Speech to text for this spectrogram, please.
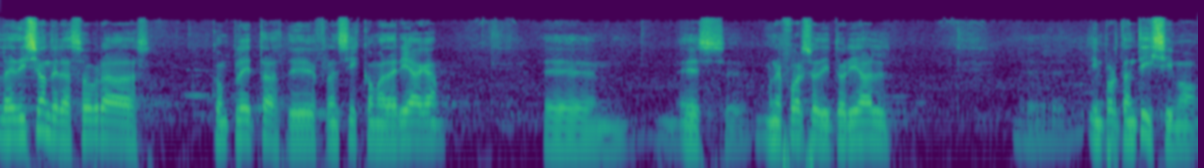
La edición de las obras completas de Francisco Madariaga eh, es eh, un esfuerzo editorial eh, importantísimo,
